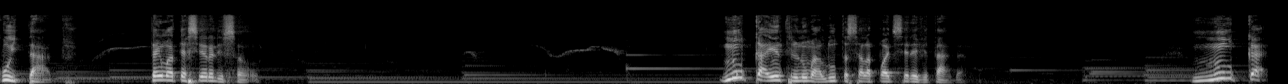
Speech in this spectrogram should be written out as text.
cuidado. Tem uma terceira lição. Nunca entre numa luta se ela pode ser evitada. Nunca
